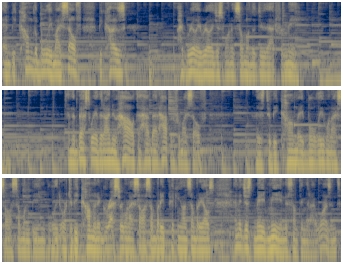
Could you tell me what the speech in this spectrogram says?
and become the bully myself because I really, really just wanted someone to do that for me. And the best way that I knew how to have that happen for myself is to become a bully when I saw someone being bullied, or to become an aggressor when I saw somebody picking on somebody else, and it just made me into something that I wasn't.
